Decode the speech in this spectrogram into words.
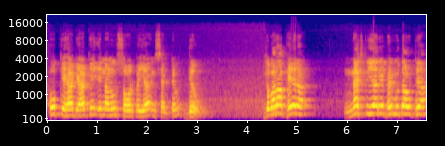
ਉਹ ਕਿਹਾ ਗਿਆ ਕਿ ਇਹਨਾਂ ਨੂੰ 100 ਰੁਪਇਆ ਇਨਸੈਂਟਿਵ ਦਿਓ। ਦੁਬਾਰਾ ਫਿਰ ਨੈਕਸਟ ਈਅਰ ਇਹ ਫਿਰ ਮੁੱਦਾ ਉੱਠਿਆ।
